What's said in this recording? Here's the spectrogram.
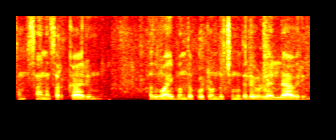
സംസ്ഥാന സർക്കാരും അതുമായി ബന്ധപ്പെട്ടുകൊണ്ട് ചുമതലയുള്ള എല്ലാവരും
